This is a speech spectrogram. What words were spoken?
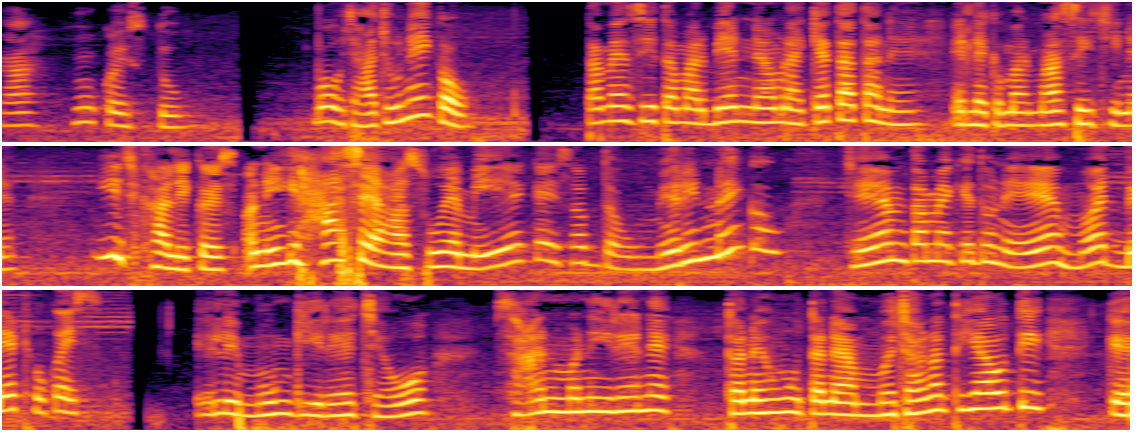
કા હું કહીશ તું? બહુ જાજુ નહીં કહું. તમે જે તમારી બેનને હમણાં કહેતા હતા ને એટલે કે મારી માસી છે ને એ જ ખાલી કહીશ. અને એ હાસે હાસું એમ એ કઈ શબ્દ ઉમેરીને નહીં કહું. જેમ તમે કીધું ને એમ જ બેઠું કહીશ. એલી મૂંગી રહે છે હો. સાન મની રહે ને તને હું તને આમ મજા નથી આવતી કે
